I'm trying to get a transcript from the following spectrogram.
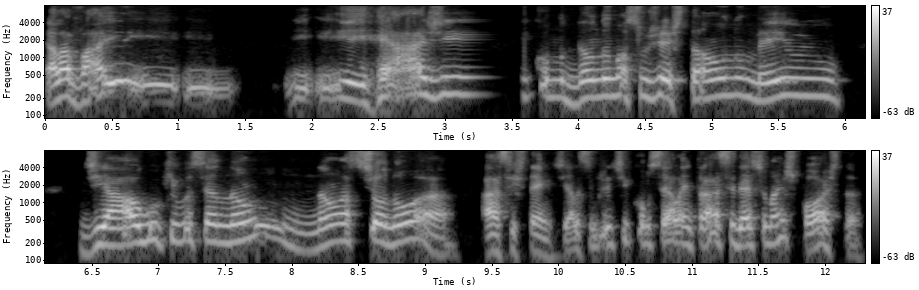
ela vai e, e, e reage como dando uma sugestão no meio de algo que você não não acionou a, assistente. Ela simplesmente como se ela entrasse e desse uma resposta.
